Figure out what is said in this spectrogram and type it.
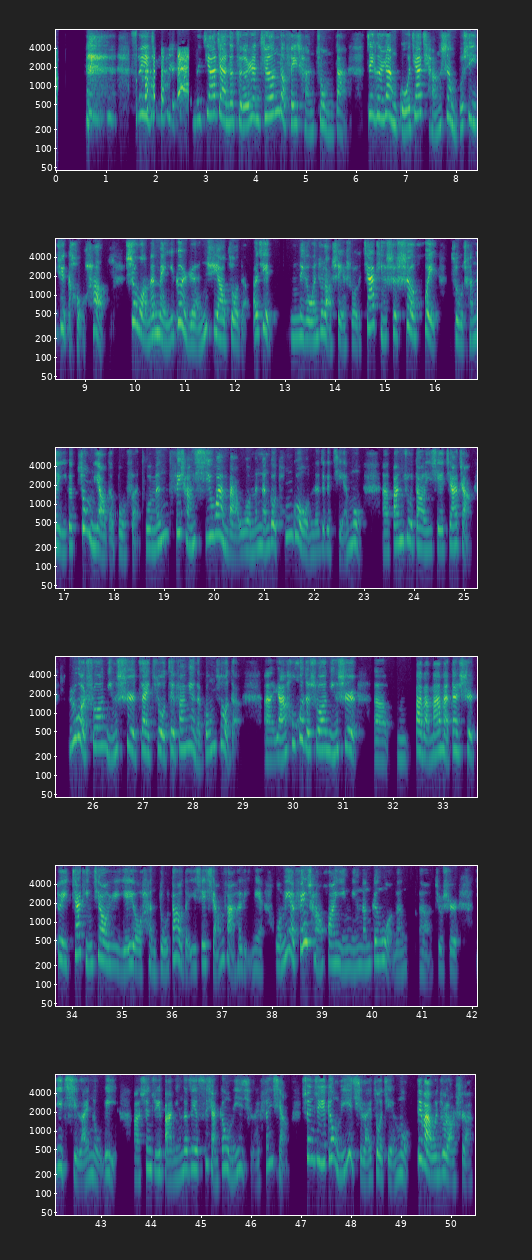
所以就是我们家长的责任真的非常重大。这个让国家强盛不是一句口号，是我们每一个人需要做的，而且。那个文珠老师也说了，家庭是社会组成的一个重要的部分。我们非常希望吧，我们能够通过我们的这个节目，啊，帮助到一些家长。如果说您是在做这方面的工作的，啊，然后或者说您是呃嗯爸爸妈妈，但是对家庭教育也有很独到的一些想法和理念，我们也非常欢迎您能跟我们。啊，就是一起来努力啊，甚至于把您的这些思想跟我们一起来分享，甚至于跟我们一起来做节目，对吧，文柱老师？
